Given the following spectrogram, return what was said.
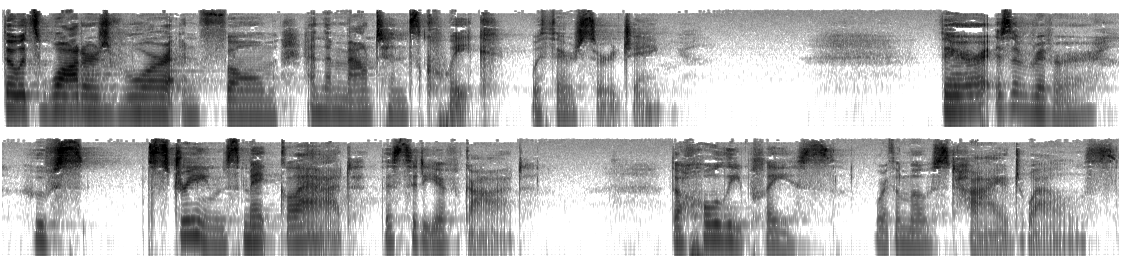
though its waters roar and foam and the mountains quake with their surging. There is a river whose streams make glad the city of God, the holy place where the Most High dwells.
